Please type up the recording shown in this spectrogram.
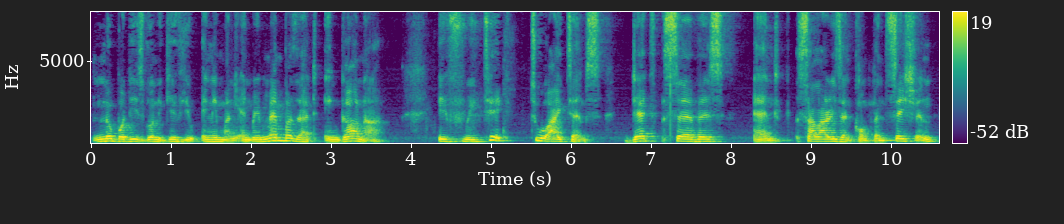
nobody's going to give you any money. And remember that in Ghana, if we take two items, debt service and salaries and compensation,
